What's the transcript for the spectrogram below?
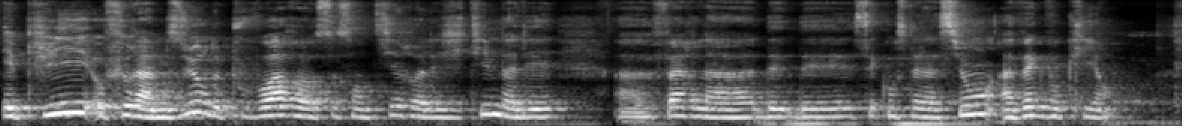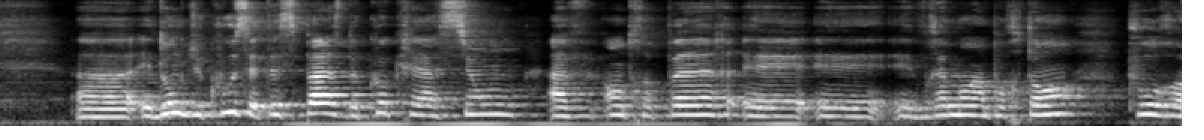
et puis, au fur et à mesure, de pouvoir se sentir légitime d'aller faire ces constellations avec vos clients. Et donc, du coup, cet espace de co-création entre pairs est, vraiment important pour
